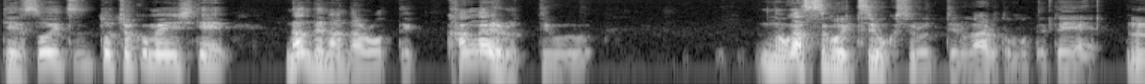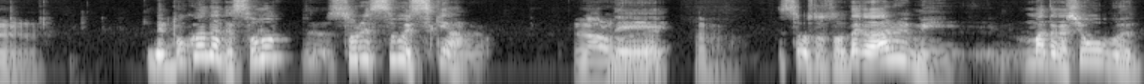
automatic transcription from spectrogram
て、そいつと直面して、なんでなんだろうって考えるっていうのがすごい強くするっていうのがあると思ってて、うん。で、僕はなんかその、それすごい好きなのよ。なるほどねで。うん。そうそうそう。だからある意味、まあだから勝負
